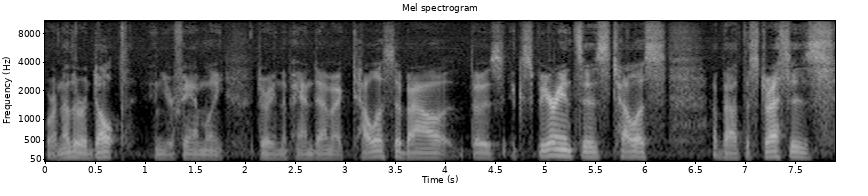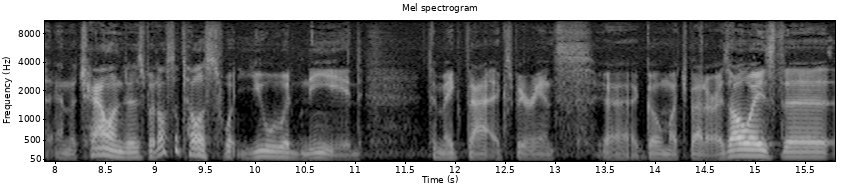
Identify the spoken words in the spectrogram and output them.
or another adult in your family during the pandemic? Tell us about those experiences. Tell us about the stresses and the challenges, but also tell us what you would need to make that experience uh, go much better. As always, the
